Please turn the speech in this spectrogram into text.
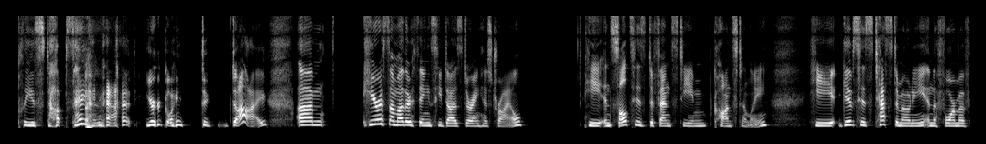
please stop saying that. You're going to die. Um, here are some other things he does during his trial. He insults his defense team constantly. He gives his testimony in the form of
